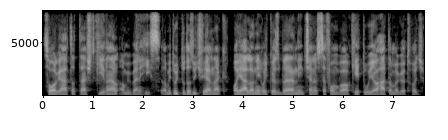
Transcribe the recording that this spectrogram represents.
szolgáltatást kínál, amiben hisz. Amit úgy tud az ügyfélnek ajánlani, hogy közben nincsen összefonva a két ujja a háta mögött, hogy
